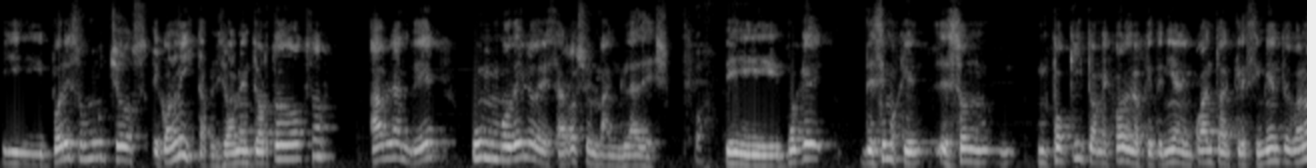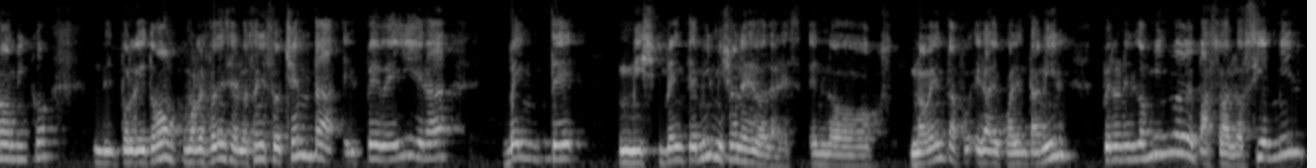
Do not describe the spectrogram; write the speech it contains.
y por eso muchos economistas, principalmente ortodoxos, hablan de un modelo de desarrollo en Bangladesh. Oh. ¿Y por qué decimos que son un poquito mejor de los que tenían en cuanto al crecimiento económico? Porque tomamos como referencia en los años 80 el PBI era 20 mil millones de dólares. En los 90 fue- era de 40 mil, pero en el 2009 pasó a los 100 mil,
